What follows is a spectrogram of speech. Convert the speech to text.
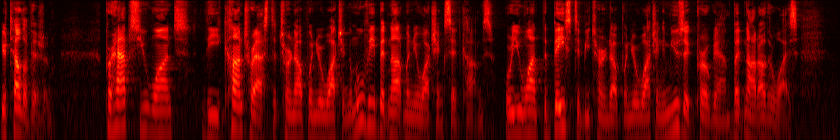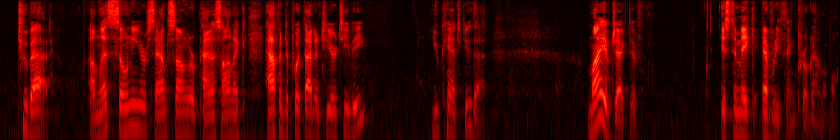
your television. Perhaps you want the contrast to turn up when you're watching a movie, but not when you're watching sitcoms. Or you want the bass to be turned up when you're watching a music program, but not otherwise. Too bad. Unless Sony or Samsung or Panasonic happen to put that into your TV, you can't do that. My objective is to make everything programmable.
